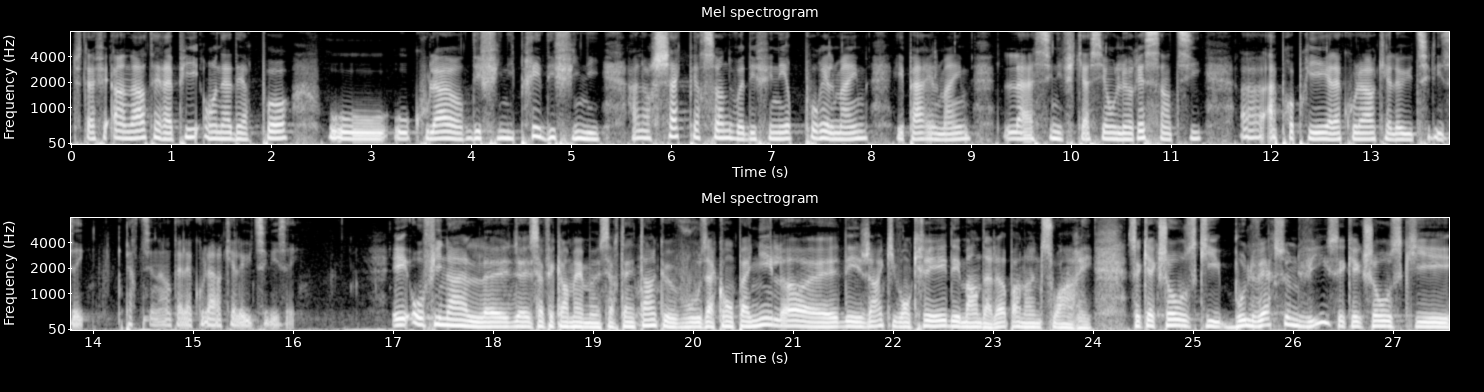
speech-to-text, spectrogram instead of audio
Tout à fait. En art-thérapie, on n'adhère pas aux, couleurs définies, prédéfinies. Alors, chaque personne va définir pour elle-même et par elle-même la signification, le ressenti euh, approprié à la couleur qu'elle a utilisée, pertinente à la couleur qu'elle a utilisée. Et au final, euh, ça fait quand même un certain temps que vous accompagnez là, euh, des gens qui vont créer des mandalas pendant une soirée. C'est quelque chose qui bouleverse une vie, c'est quelque chose qui,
